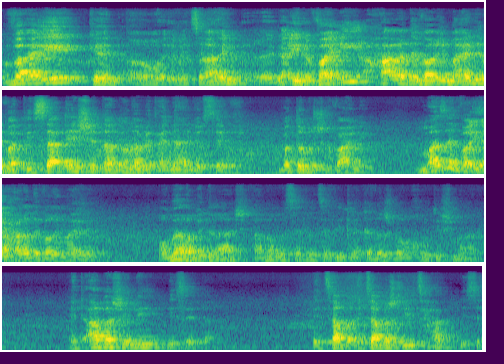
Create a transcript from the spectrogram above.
ויהי, כן, מצרים, רגע, הנה, ויהי אחר הדברים האלה, ותישא אשת אדוני ותענה אל יוסף, ותאמר שכבה עמי. מה זה ויהי אחר הדברים האלה? אומר המדרש, אמר יוסף הצדיק לקדוש ברוך הוא, תשמע, את אבא שלי נישאת, את סבא, את סבא שלי יצחק נישאת,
